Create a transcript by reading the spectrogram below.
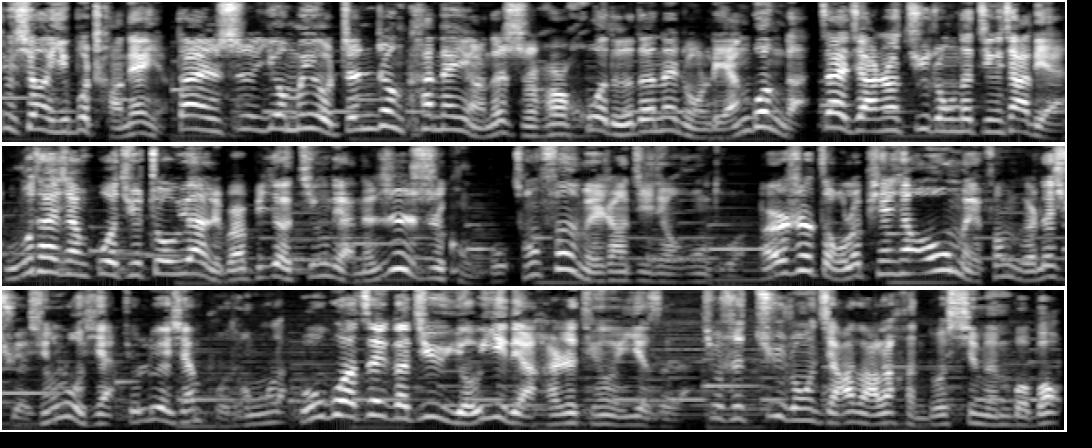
就像一部长电影，但是又没有真正看电影的时候获得的那种连贯感。再加上剧中的惊吓点不太像过去咒怨里边比较经典的日式恐怖，从氛围上进行烘托，而是走了偏向欧美风格的血腥路线，就略显普通了。不过这个剧有一点还是挺有意思的，就是剧中夹杂了很多新闻播报，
